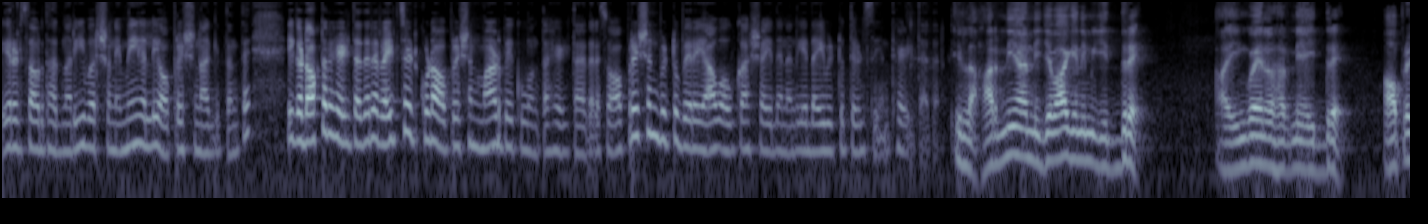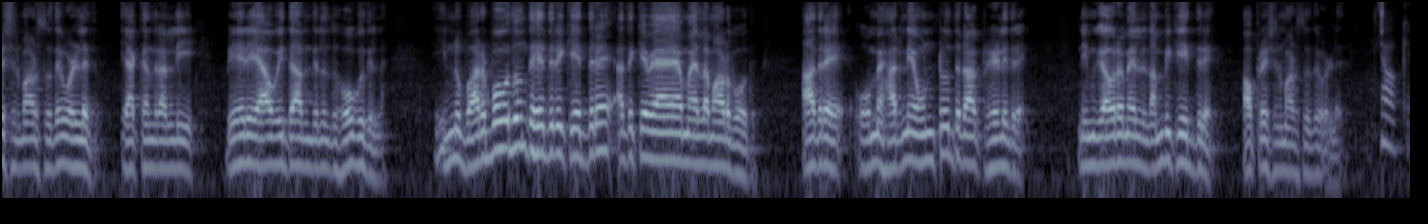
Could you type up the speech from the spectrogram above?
ಎರಡ್ ಸಾವಿರದ ಹದಿನಾರು ಈ ವರ್ಷನೇ ಮೇ ಅಲ್ಲಿ ಆಪರೇಷನ್ ಆಗಿತ್ತಂತೆ. ಈಗ ಡಾಕ್ಟರ್ ಹೇಳ್ತಾ ಇದ್ದಾರೆ ರೈಟ್ ಸೈಡ್ ಕೂಡ ಆಪರೇಷನ್ ಮಾಡಬೇಕು ಅಂತ ಹೇಳ್ತಾ ಇದ್ದಾರೆ. ಸೊ ಆಪರೇಷನ್ ಬಿಟ್ಟು ಬೇರೆ ಯಾವ ಅವಕಾಶ ಇದೆ ನನಗೆ ದಯವಿಟ್ಟು ತಿಳಿಸಿ ಅಂತ ಹೇಳ್ತಾ ಇದ್ದಾರೆ. ಇಲ್ಲ ಹರ್ನಿಯ ನಿಜವಾಗಿ ನಿಮಗೆ ಇದ್ರೆ ಆ ಇಂಗ್ವೈನಲ್ ಹರ್ನಿಯ ಇದ್ರೆ ಆಪರೇಷನ್ ಮಾಡಿಸೋದೇ ಒಳ್ಳೇದು. ಯಾಕಂದ್ರೆ ಅಲ್ಲಿ ಬೇರೆ ಯಾವ ವಿಧಾನದಿಂದ ಹೋಗುವುದಿಲ್ಲ ಇನ್ನು ಬರ್ಬೋದು ಅಂತ ಹೆದರಿಕೆ ಇದ್ದರೆ ಅದಕ್ಕೆ ವ್ಯಾಯಾಮ ಎಲ್ಲ ಮಾಡ್ಬೋದು. ಆದರೆ ಒಮ್ಮೆ ಹರ್ನೆ ಉಂಟು ಅಂತ ಡಾಕ್ಟರ್ ಹೇಳಿದರೆ ನಿಮಗೆ ಅವರ ಮೇಲೆ ನಂಬಿಕೆ ಇದ್ದರೆ ಆಪರೇಷನ್ ಮಾಡಿಸೋದು ಒಳ್ಳೆಯದು ಓಕೆ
